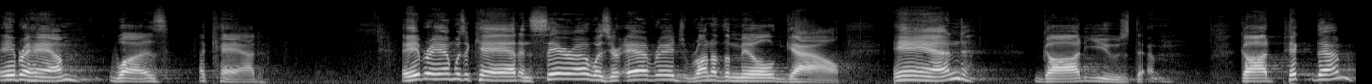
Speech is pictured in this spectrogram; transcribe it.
Abraham was a cad. Abraham was a cad, and Sarah was your average run of the mill gal. And God used them. God picked them,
